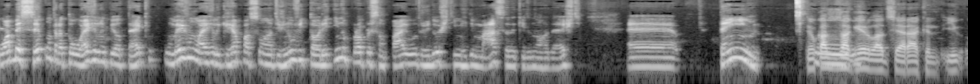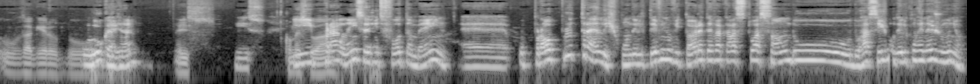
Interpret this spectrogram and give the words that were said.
O ABC contratou o Wesley Piotec, o mesmo Wesley que já passou antes no Vitória e no próprio Sampaio, outros dois times de massa daqui do Nordeste. É, tem Tem o caso do o- zagueiro lá do Ceará, aquele, e o zagueiro do. o Lucas, né? Isso. Isso. Começo e para além, se a gente for também, é, o próprio Trellis, quando ele teve no Vitória, teve aquela situação do, do racismo dele com o René Júnior.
